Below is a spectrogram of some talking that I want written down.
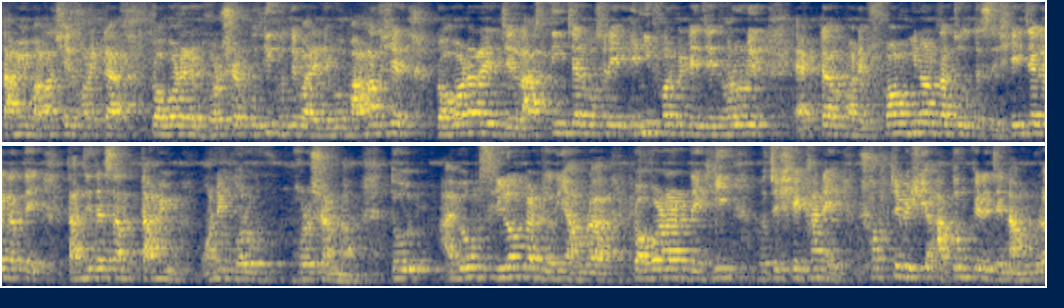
তামিম বাংলাদেশের অনেকটা টপ ভরসার প্রতীক হতে পারেন এবং বাংলাদেশের টপ যে লাস্ট তিন চার বছরে এনি ফরম্যাটে যে ধরনের একটা মানে ফর্মহীনতা চলতেছে, সেই জায়গাটাতে তানজিদ হাসান তামিম অনেক বড় ভরসার নাম। তো, এবং শ্রীলঙ্কার যদি আমরা টপ দেখি, হচ্ছে সেখানে সবচেয়ে বেশি আতঙ্কের যে নামগুলো,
